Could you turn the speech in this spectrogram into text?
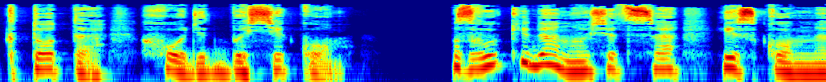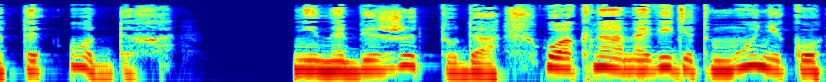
кто-то ходит босиком. Звуки доносятся из комнаты отдыха. Нина бежит туда. У окна она видит Монику,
